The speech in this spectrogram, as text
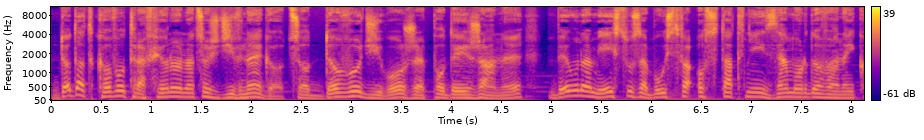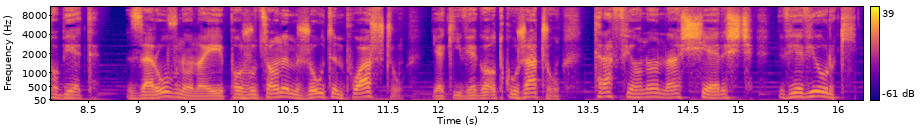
Dodatkowo trafiono na coś dziwnego, co dowodziło, że podejrzany był na miejscu zabójstwa ostatniej zamordowanej kobiety. Zarówno na jej porzuconym żółtym płaszczu, jak i w jego odkurzaczu trafiono na sierść wiewiórki.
